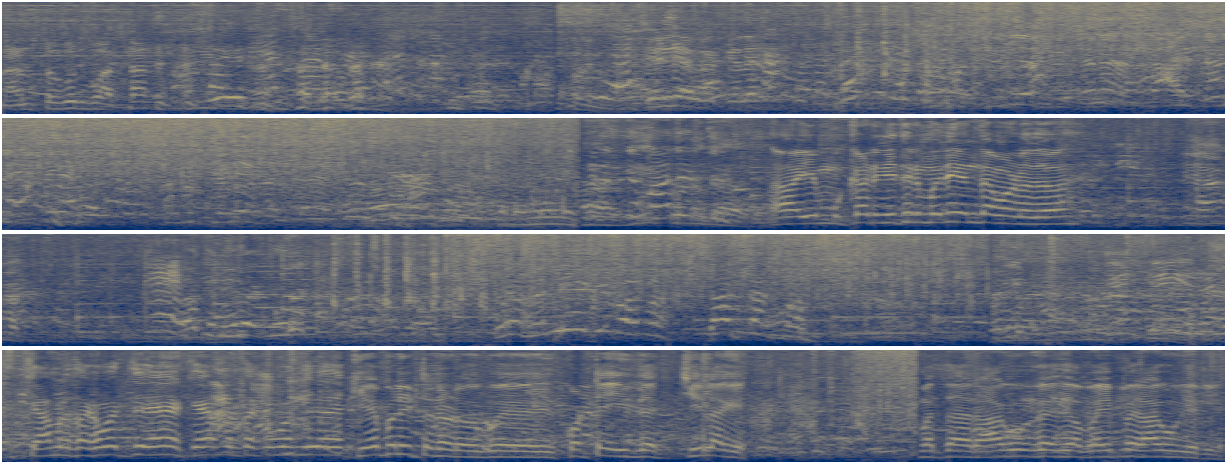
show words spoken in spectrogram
ನಾನು ತಗೋದು ಬರ್ತಾ ಈ ಕಡೆ ನಿದ್ರೆ ಮದುವೆ ಎಂತ ಮಾಡೋದು? ಕ್ಯಾಮ್ರಾ ತಗೊಬತ್ತೆ ಕ್ಯಾಮ್ರಾ ತಗೊಬಂದು. ಕೇಬಲ್ ಇಟ್ಟು ನೋಡು ಕೊಟ್ಟೆ ಇದೆ ಚೀಲಾಗಿ ಮತ್ತು ರಾಗು ಇದು ವೈಫೈ ರಾಗುಗಿರಲಿ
